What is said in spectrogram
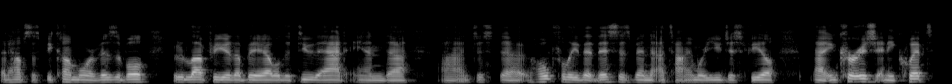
That helps us become more visible. We would love for you to be able to do that and uh, uh, just uh, hopefully that this has been a time where you just feel uh, encouraged and equipped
